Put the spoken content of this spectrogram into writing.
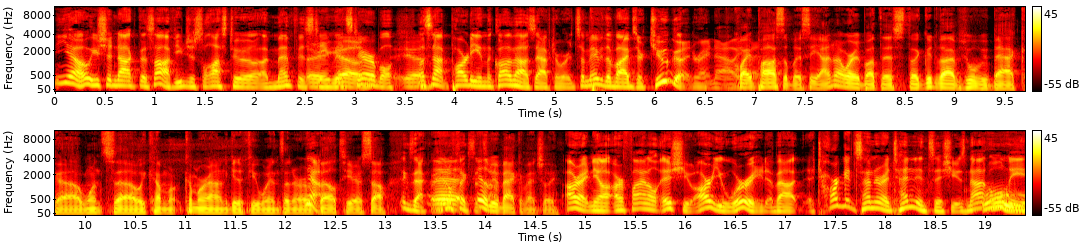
you know, you should knock this off. You just lost to a, Memphis There team that's go. terrible. Yeah. Let's not party in the clubhouse afterwards. So maybe the vibes are too good right now. Quite even. possibly. See, I'm not worried about this. The good vibes will be back uh, once uh, we come come around and get a few wins under our Yeah. belt here. So Exactly. It'll uh, fix It'll be back eventually. All right, Neil, our final issue. Are you worried about Target Center attendance issues? Not only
